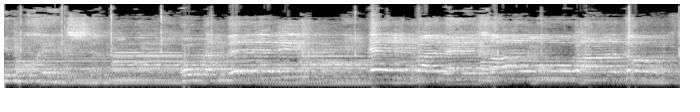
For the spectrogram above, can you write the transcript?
מי בוכה שם. או ענה לי אין פניך מועדות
